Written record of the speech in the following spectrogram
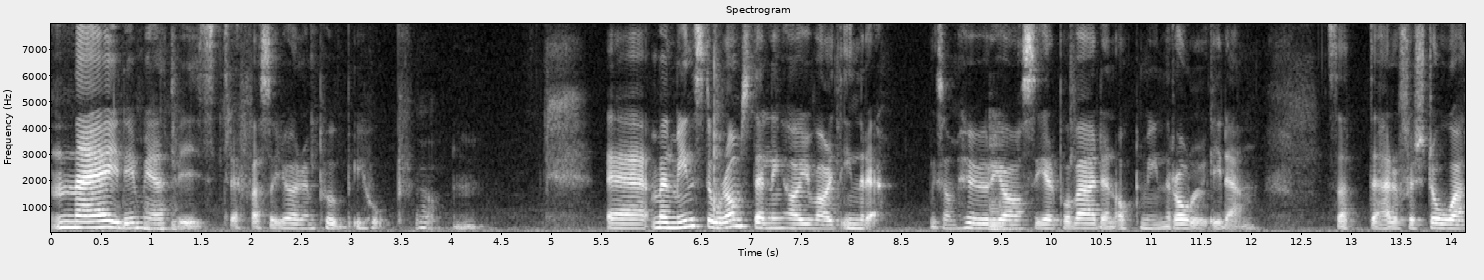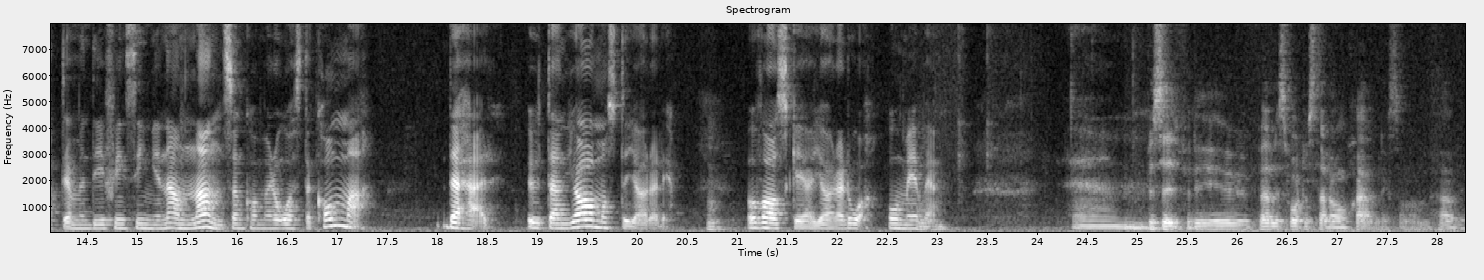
Nej, det är mer att vi träffas och gör en pub ihop. Ja. Mm. Eh, Men min stora omställning har ju varit inre. Liksom hur Mm. jag ser på världen och min roll i den. Så att det här att förstå att ja, men det finns ingen annan som kommer att åstadkomma det här. Utan jag måste göra det. Och vad ska jag göra då? Och med Mm. vem? Ehm, Precis, för det är ju väldigt svårt att ställa om själv. Liksom. Man, behöver,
